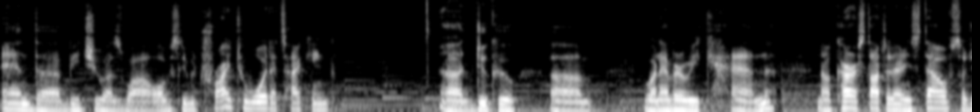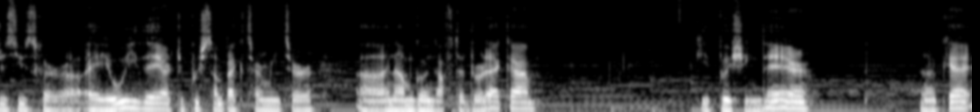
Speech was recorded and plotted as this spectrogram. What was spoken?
and uh, Bichu as well. Obviously, we try to avoid attacking uh, Dooku um, whenever we can. Now, Cara started her in stealth, so just use her uh, AoE there to push some back meter uh, and I'm going after Droideka. Keep pushing there. Okay,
